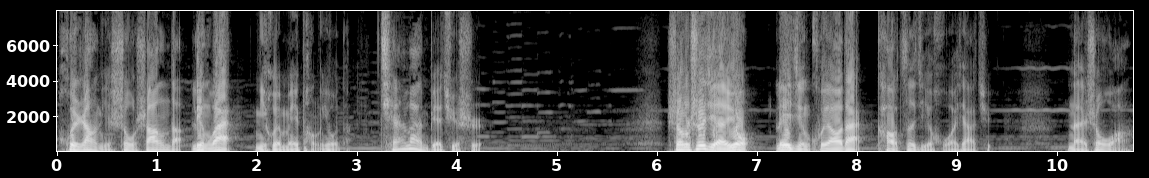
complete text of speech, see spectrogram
会让你受伤的。另外，你会没朋友的，千万别去试。省吃俭用，勒紧裤腰带，靠自己活下去，难受啊！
